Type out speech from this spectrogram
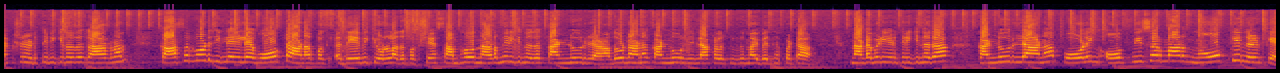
ആക്ഷൻ എടുത്തിരിക്കുന്നത്. കാരണം കാസർഗോഡ് ജില്ലയിലെ വോട്ടാണ് ദേവിക്കുള്ളത്. പക്ഷേ സംഭവം നടന്നിരിക്കുന്നത് കണ്ണൂരിലാണ്. അതുകൊണ്ടാണ് കണ്ണൂർ ജില്ലാ കളക്ടറുമായി ബന്ധപ്പെട്ട നടപടിയെടുത്തിരിക്കുന്നത്. കണ്ണൂരിലാണ് പോളിംഗ് ഓഫീസർമാർ നോക്കി നിൽക്കെ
